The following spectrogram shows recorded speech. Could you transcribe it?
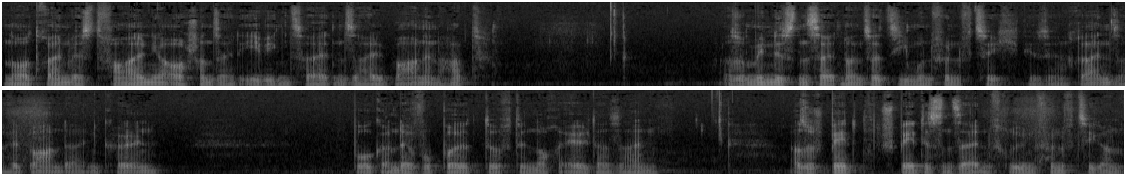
Nordrhein-Westfalen ja auch schon seit ewigen Zeiten Seilbahnen hat. Also mindestens seit 1957, diese Rheinseilbahn da in Köln. Burg an der Wupper dürfte noch älter sein. Also spät, spätestens seit den frühen 50ern.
